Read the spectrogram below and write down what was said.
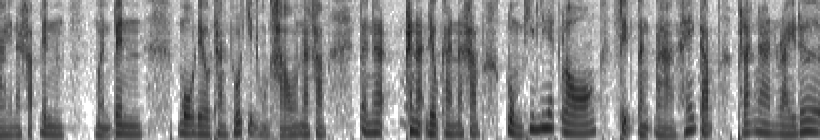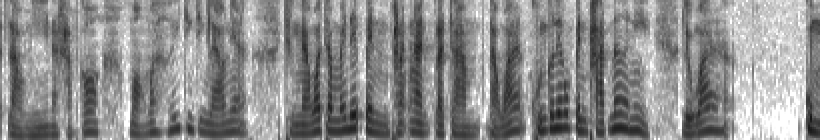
ด ๆนะครับ เป็นเหมือนเป็นโมเดลทางธุรกิจของเขานะครับ แต่ขณะเดียวกันนะครับ กลุ่มที่เรียกร้องสิทธิ์ต่างๆ ให้กับพนักงานไรเดอร์เหล่านี้นะครับ ก็มองว่าเฮ้ยจริง ๆ แล้วเนี่ยถึงแม้ว่าจะไม่ได้เป็นพนักงานประจำแต่ว่าคุณก็เรียกว่าเป็น partner นี่ หรือว่ากลุ่ม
